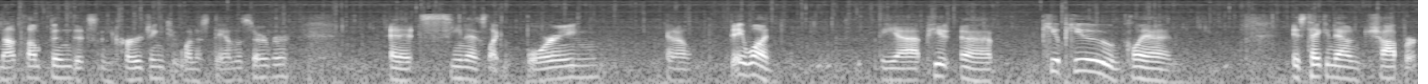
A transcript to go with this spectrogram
not something that's encouraging to want to stay on the server. And it's seen as like boring. You know, day one. The uh, Pew, uh, Pew Pew clan is taking down Chopper.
